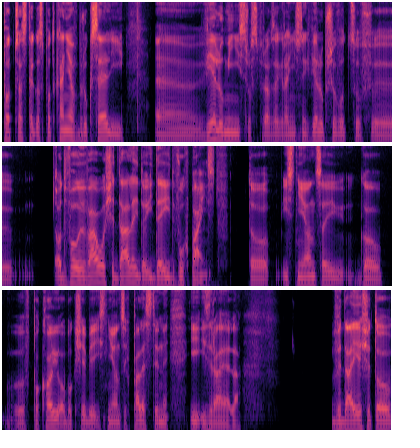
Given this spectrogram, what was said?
podczas tego spotkania w Brukseli e, wielu ministrów spraw zagranicznych, wielu przywódców e, odwoływało się dalej do idei dwóch państw, do istniejącego w pokoju obok siebie istniejących Palestyny i Izraela. Wydaje się to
